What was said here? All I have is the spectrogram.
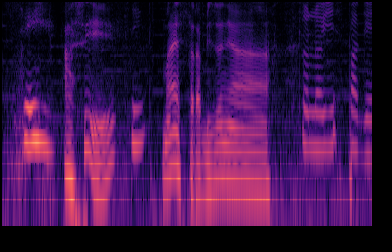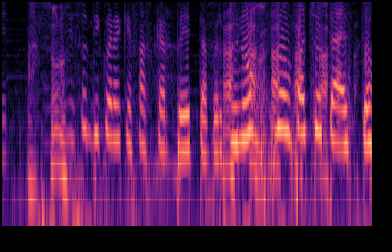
Sì. Ah sì? Sì. Maestra, bisogna... Solo gli spaghetti. Ah, sono... Io sono di quelle che fa scarpetta, per cui non, non faccio testo.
